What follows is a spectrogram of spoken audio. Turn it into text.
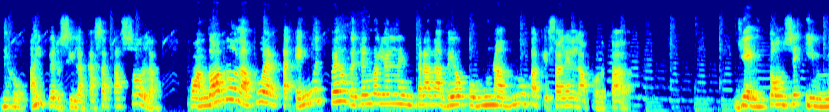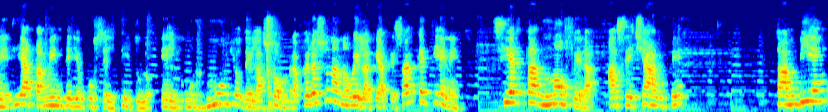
Digo, ay, pero si la casa está sola. Cuando abro la puerta, en un espejo que tengo yo en la entrada, veo como una bruja que sale en la portada. Y entonces inmediatamente yo puse el título, El murmullo de la sombra. Pero es una novela que a pesar que tiene cierta atmósfera acechante, también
